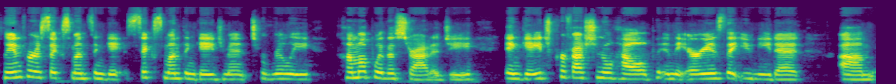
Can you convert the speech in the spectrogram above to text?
Plan for a six months engage six month engagement to really come up with a strategy engage professional help in the areas that you need it um,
